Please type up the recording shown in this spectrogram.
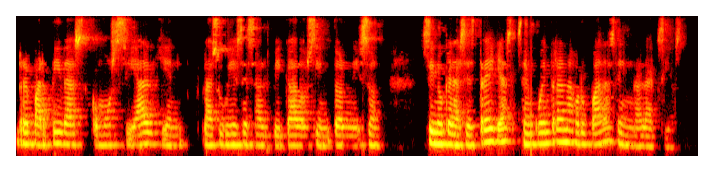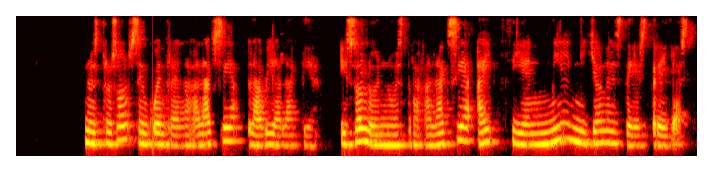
repartidas como si alguien las hubiese salpicado sin ton ni son, sino que las estrellas se encuentran agrupadas en galaxias. Nuestro Sol se encuentra en la galaxia la Vía Láctea y solo en nuestra galaxia hay 100.000 millones de estrellas.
